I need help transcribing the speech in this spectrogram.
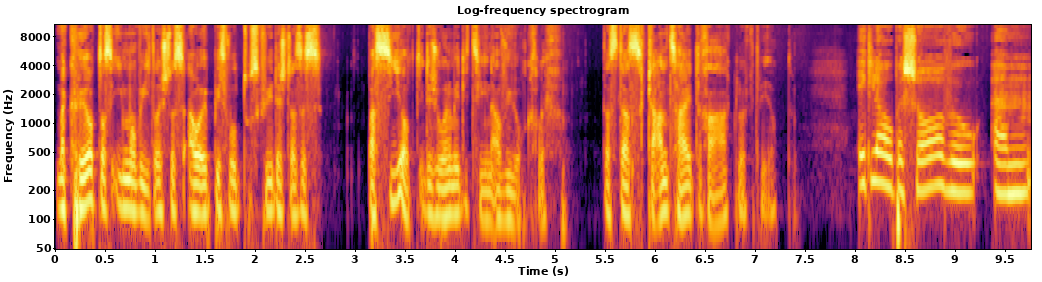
Man hört das immer wieder. Ist das auch etwas, wo du das Gefühl hast, dass es passiert in der Schulmedizin auch wirklich? Dass das ganzheitlich angeschaut wird? Ich glaube schon, weil ähm,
